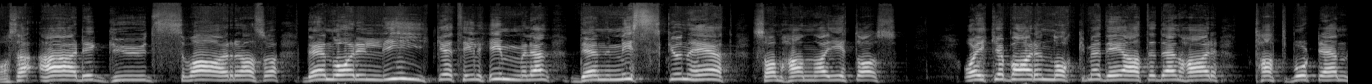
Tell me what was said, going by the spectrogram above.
Og så er det Gud svarer, altså. Det når like til himmelen, den miskunnhet som Han har gitt oss. Og ikke bare nok med det at den har tatt bort den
